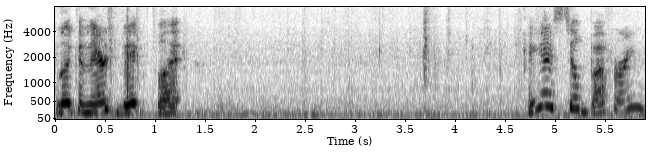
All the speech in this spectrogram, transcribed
Look, and there's Bigfoot. guys still buffering?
